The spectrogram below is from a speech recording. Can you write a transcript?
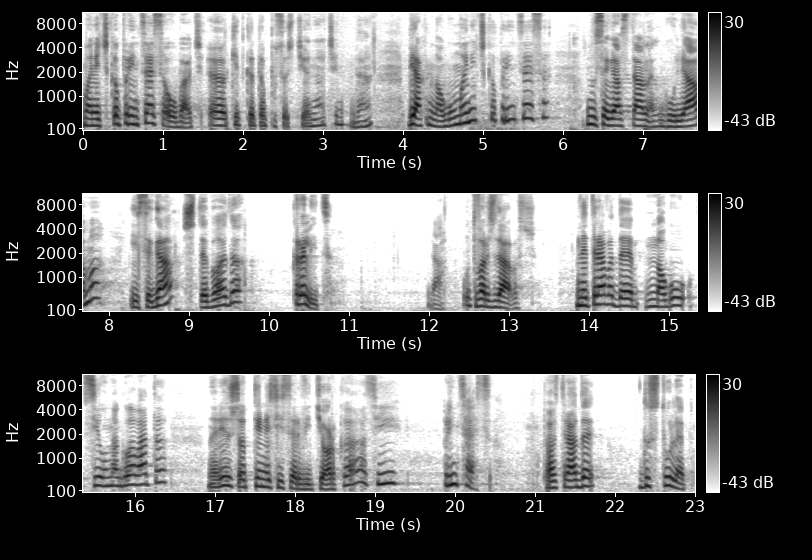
Мъничка принцеса обаче. Е, китката по същия начин, да. Бях много мъничка принцеса, но сега станах голяма и сега ще бъда кралица. Да, утвърждаваш. Не трябва да е много силна главата, нали, защото ти не си сервитьорка, а си принцеса. Тоест трябва да е достолепно.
